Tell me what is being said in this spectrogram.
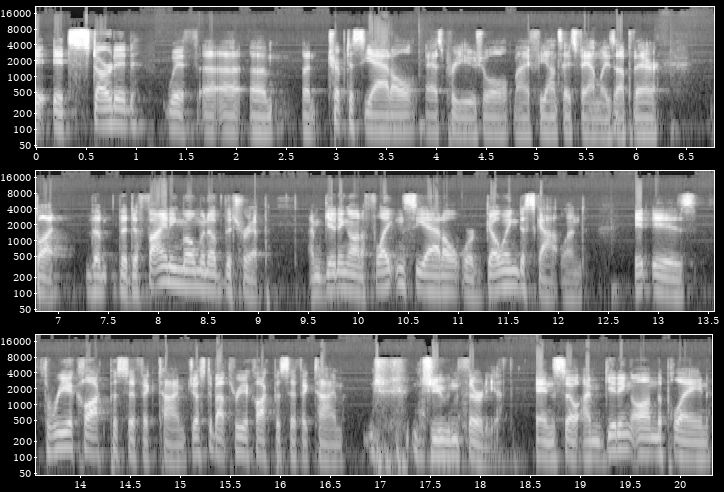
it, it started with a, a, a trip to Seattle, as per usual. My fiance's family's up there, but the the defining moment of the trip, I'm getting on a flight in Seattle. We're going to Scotland. It is three o'clock Pacific time, just about three o'clock Pacific time, June 30th. And so I'm getting on the plane.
